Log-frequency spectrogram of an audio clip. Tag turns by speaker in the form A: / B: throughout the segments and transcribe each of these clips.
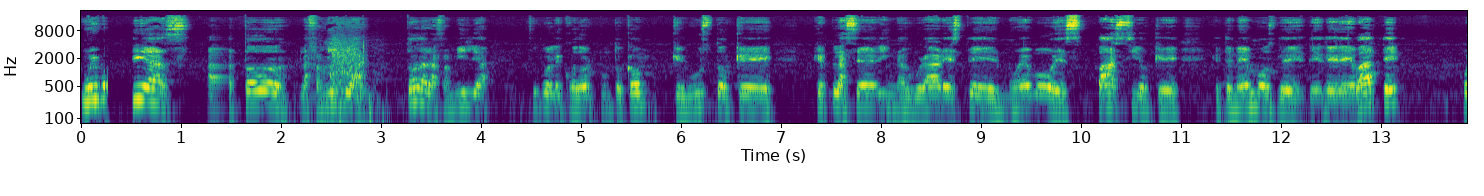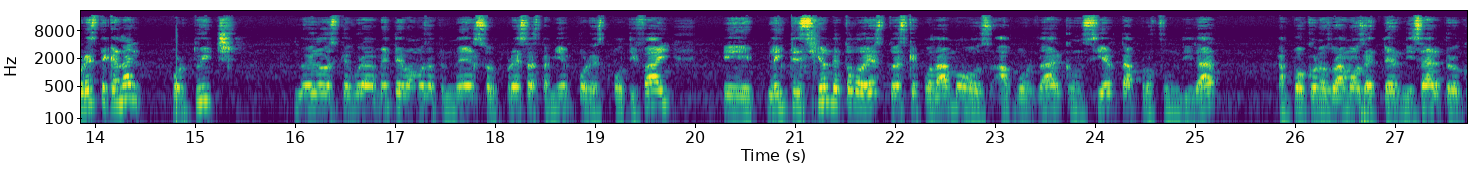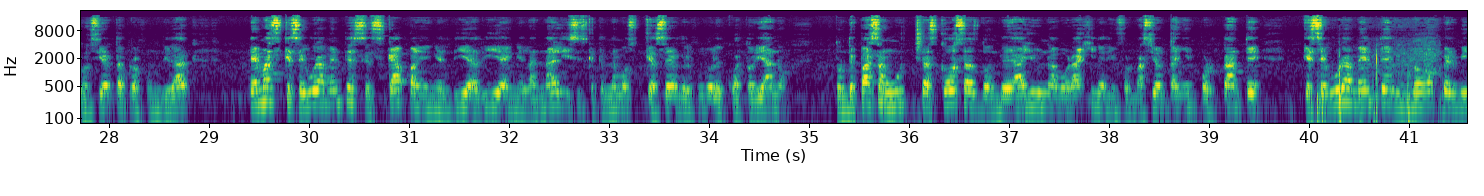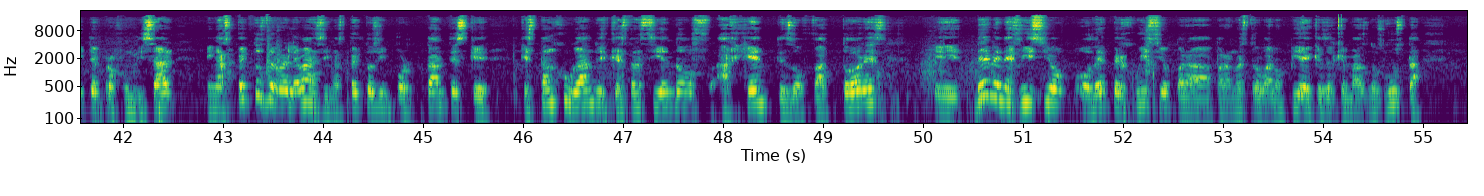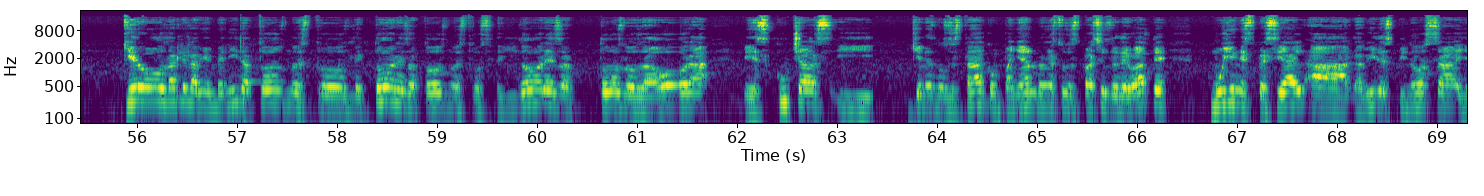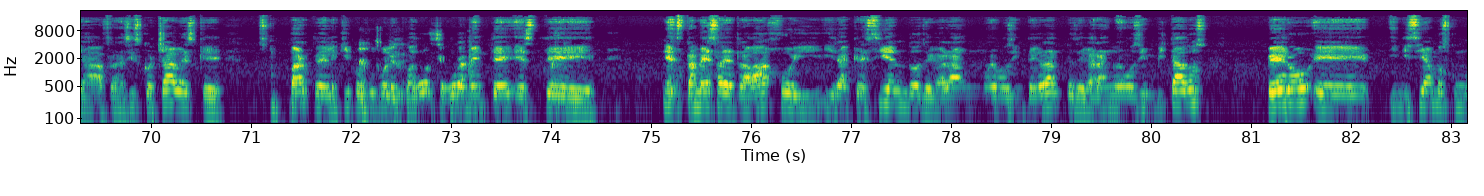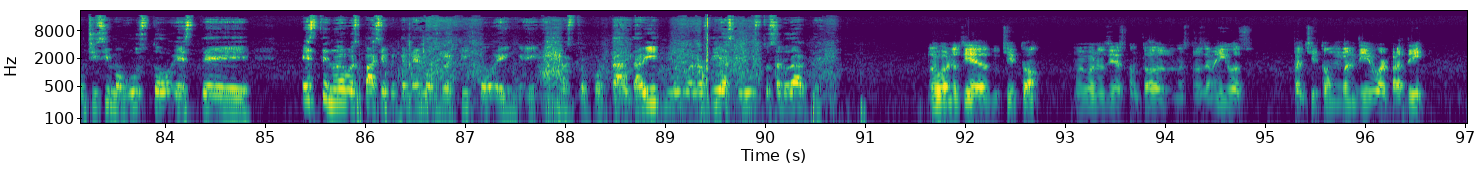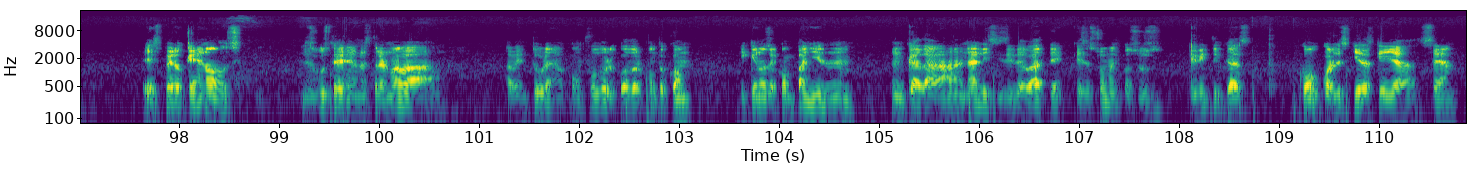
A: Muy buenos días a toda la familia, toda la familia, futbolecuador.com. Qué gusto, qué, qué placer inaugurar este nuevo espacio que, que tenemos de, de, de, debate por este canal, por Twitch. Luego seguramente vamos a tener sorpresas también por Spotify. Eh, la intención de todo esto es que podamos abordar con cierta profundidad tampoco nos vamos a eternizar, pero con cierta profundidad, temas que seguramente se escapan en el día a día, en el análisis que tenemos que hacer del fútbol ecuatoriano, donde pasan muchas cosas, donde hay una vorágine de información tan importante que seguramente no permite profundizar en aspectos de relevancia, en aspectos importantes que, que están jugando y que están siendo agentes o factores eh, de beneficio o de perjuicio para, para nuestro balompié, que es el que más nos gusta. Quiero darle la bienvenida a todos nuestros lectores, a todos nuestros seguidores, a todos los ahora escuchas y quienes nos están acompañando en estos espacios de debate, muy en especial a David Espinosa y a Francisco Chávez, que son parte del equipo Fútbol Ecuador. Seguramente este, esta mesa de trabajo irá creciendo, llegarán nuevos integrantes, llegarán nuevos invitados, pero eh, iniciamos con muchísimo gusto este este nuevo espacio que tenemos, repito, en, nuestro portal. David, muy buenos días, qué gusto saludarte.
B: Muy buenos días, Luchito. Muy buenos días con todos nuestros amigos. Panchito, un buen día igual para ti. Espero que nos les guste nuestra nueva aventura con futbolecuador.com y que nos acompañen en cada análisis y debate, que se sumen con sus críticas, cualesquiera que ellas sean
